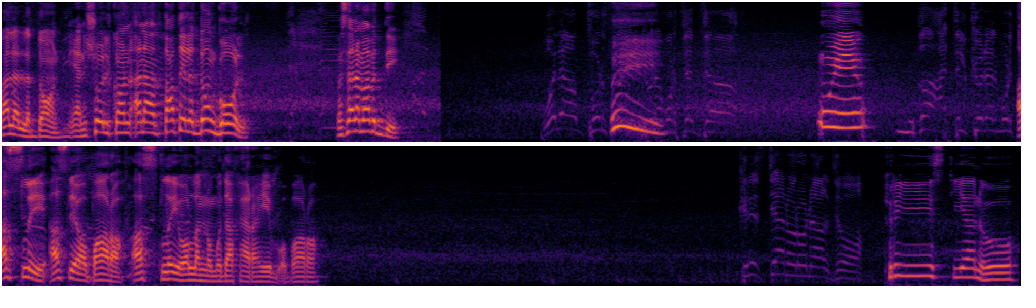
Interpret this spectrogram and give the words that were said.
ما لأ الا الدون يعني شو الكون أنا تعطي للدون جول. بس أنا ما بدي. أصلي أصلي أوبارا. أصلي والله إنه مدافع رهيب أوبارا. كريستيانو. رونالدو كريستيانو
